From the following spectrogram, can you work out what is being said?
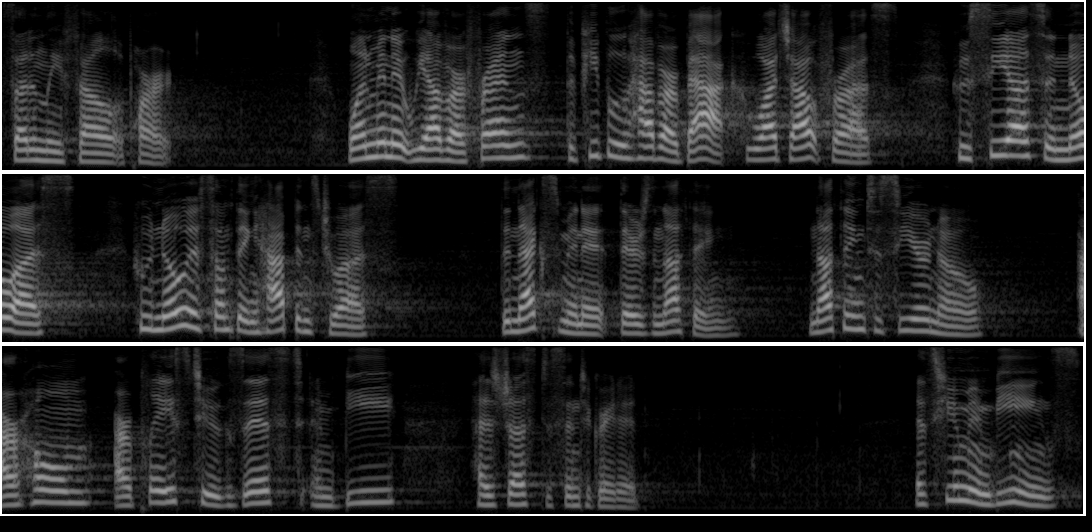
suddenly fell apart. One minute we have our friends, the people who have our back, who watch out for us, who see us and know us, who know if something happens to us. The next minute, there's nothing, nothing to see or know. Our home, our place to exist and be, has just disintegrated. As human beings,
